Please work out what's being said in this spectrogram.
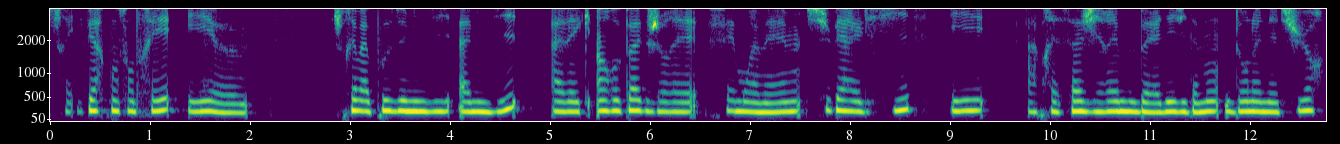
Je serai hyper concentrée et je ferai ma pause de midi à midi avec un repas que j'aurais fait moi-même, super healthy, et après ça, j'irai me balader évidemment dans la nature.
